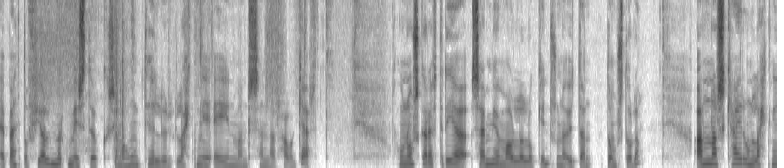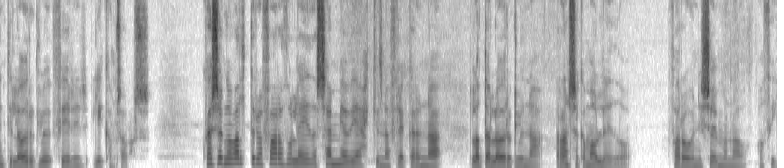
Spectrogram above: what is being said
er bent á fjölmörg mistök sem að hún telur lækni eiginmanns hennar hafa gert. Hún óskar eftir því að semja um málalókin svona utan domstóla Annars kæri hún læknin til lauruglu fyrir líkamsárás. Hvers vegna valdur að fara þó leið að semja við ekkjuna frekar en að láta laurugluna rannsaka málið og fara ofin í sauman á, á því?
